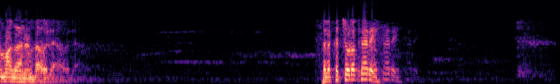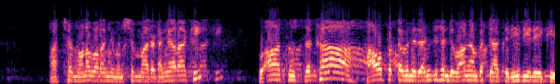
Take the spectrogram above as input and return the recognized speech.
സമാധാനം ഉണ്ടാവില്ല. സ്ഥലക്കച്ചവടക്കാരെ പച്ച നുണ പറഞ്ഞ് മനുഷ്യന്മാരെ ഡങ്ങാറാക്കി വആത്തു സക്കാ, പാവപ്പെട്ടവന് ഒരു അഞ്ച് സെന്റ് വാങ്ങാൻ പറ്റാത്ത രീതിയിലേക്ക്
